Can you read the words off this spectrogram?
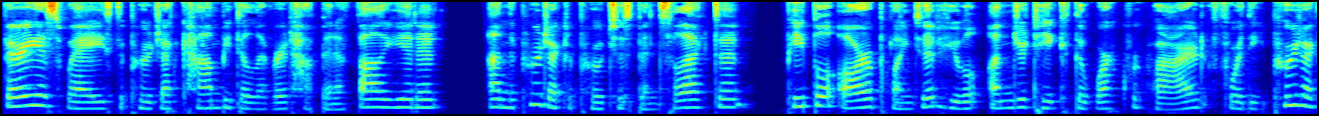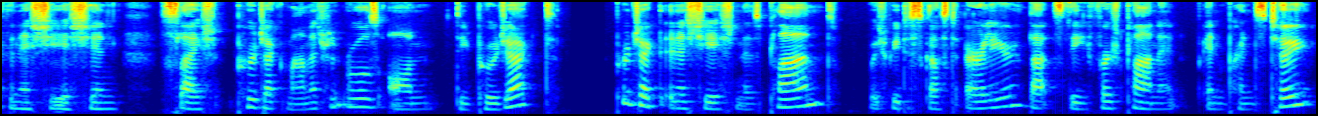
Various ways the project can be delivered have been evaluated, and the project approach has been selected. People are appointed who will undertake the work required for the project initiation slash project management roles on the project. Project initiation is planned, which we discussed earlier. That's the first plan in, in Prince 2.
